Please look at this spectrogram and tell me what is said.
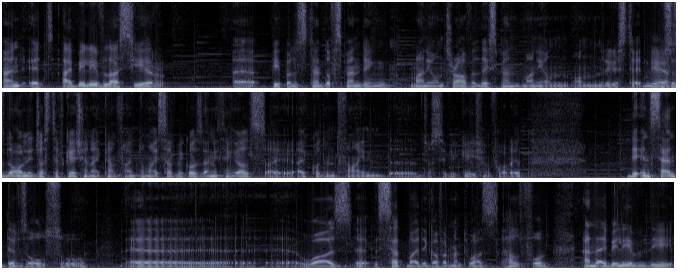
And it, I believe, last year. Uh, people instead of spending money on travel, they spend money on, on real estate. Yeah. This is the only justification I can find to myself because anything else I, I couldn't find uh, justification for it. The incentives also uh, was uh, set by the government was helpful, and I believe the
